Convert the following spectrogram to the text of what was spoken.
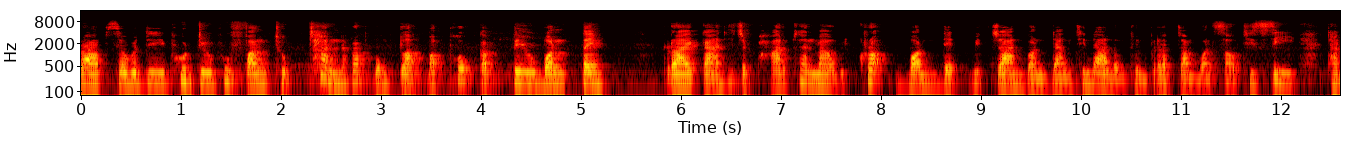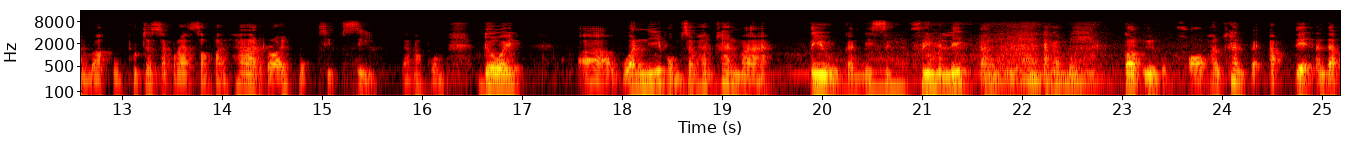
กราบสวัสดีผู้ดูผู้ฟังทุกท่านนะครับ ผมกลับมาพบกับติวบอลเต็ง รายการที่จะพาทุกท่านมาวิเคราะห์บอลเด็ด วิจารณ์บอลดังที่น่าลงทุนประจำวันเสาร์ที่ 4 ธันวาคมพุทธศักราช 2564 นะครับผม โดยวันนี้ผมจะพาทุกท่านมาติวกันในศึกพรีเมียร์ลีกอังกฤษนะครับผม ก่อนอื่นผมขอพาทุกท่านไปอัปเดตอันดับ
